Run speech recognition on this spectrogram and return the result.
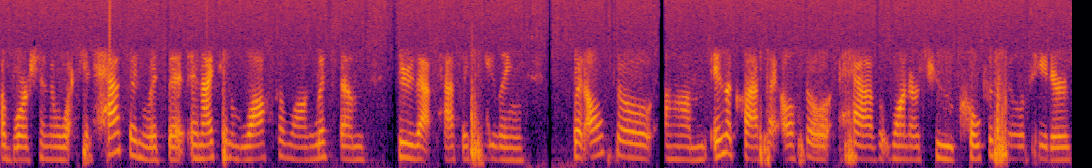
abortion and what can happen with it. And I can walk along with them through that path of healing. But also um, in the class, I also have one or two co facilitators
